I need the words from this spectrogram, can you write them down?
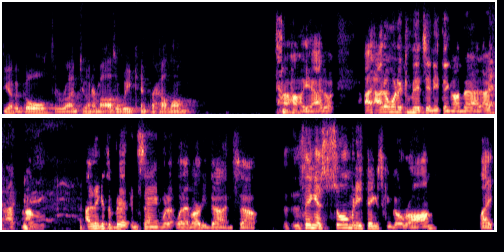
do you have a goal to run 200 miles a week and for how long oh yeah i don't I, I don't want to commit to anything on that. I, I, I think it's a bit insane what, what I've already done. So the thing is, so many things can go wrong. Like,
